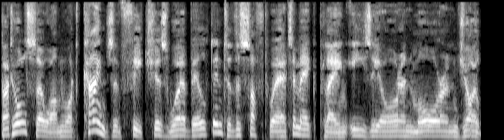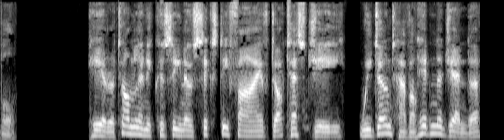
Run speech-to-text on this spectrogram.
but also on what kinds of features were built into the software to make playing easier and more enjoyable. Here at OnlineCasino65.sg, we don't have a hidden agenda,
